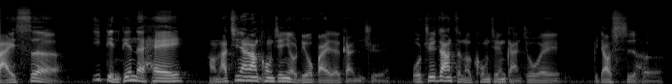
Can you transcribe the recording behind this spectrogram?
白色一点点的黑，好，那尽量让空间有留白的感觉。我觉得这样整个空间感就会比较适合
